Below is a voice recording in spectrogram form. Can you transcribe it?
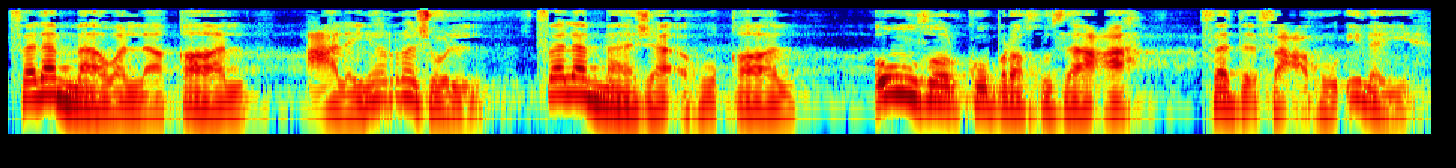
فلما ولى قال علي الرجل. فلما جاءه قال انظر كبر خزاعه فادفعه إليه.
